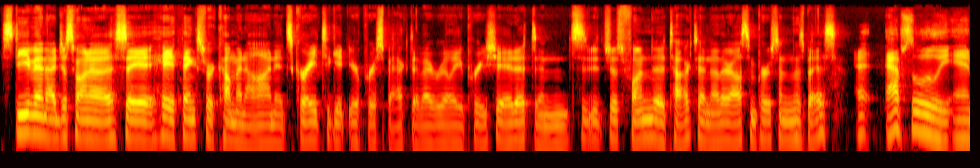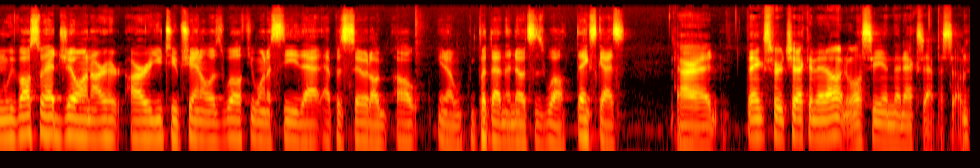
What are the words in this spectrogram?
Steven, I just want to say, hey, thanks for coming on. It's great to get your perspective. I really appreciate it. And it's, it's just fun to talk to another awesome person in the space. Absolutely. And we've also had Joe on our, our YouTube channel as well. If you want to see that episode, I'll, I'll you know put that in the notes as well. Thanks, guys. All right. Thanks for checking it out, and we'll see you in the next episode.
